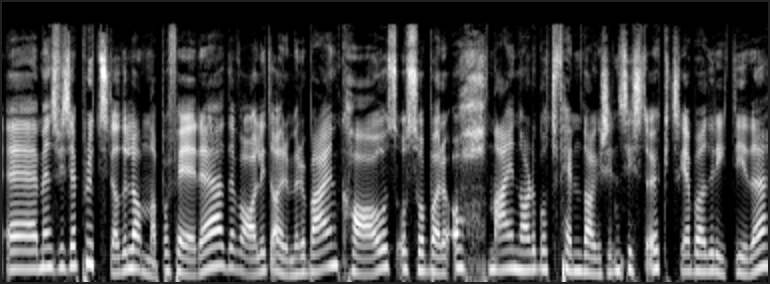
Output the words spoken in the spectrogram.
Eh, mens hvis jeg plutselig hadde landa på ferie, det var litt armer og bein, kaos, og så bare åh nei, nå har det gått fem dager siden siste økt, skal jeg bare drite i det.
